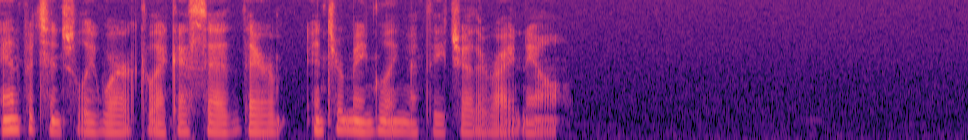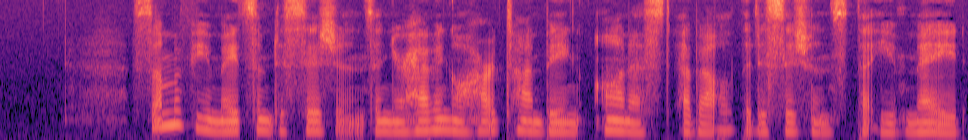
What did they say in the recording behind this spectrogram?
and potentially work. Like I said, they're intermingling with each other right now. Some of you made some decisions and you're having a hard time being honest about the decisions that you've made.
